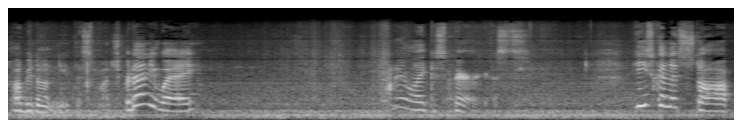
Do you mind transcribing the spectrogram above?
Probably don't need this much. But anyway, I like asparagus. He's going to stop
